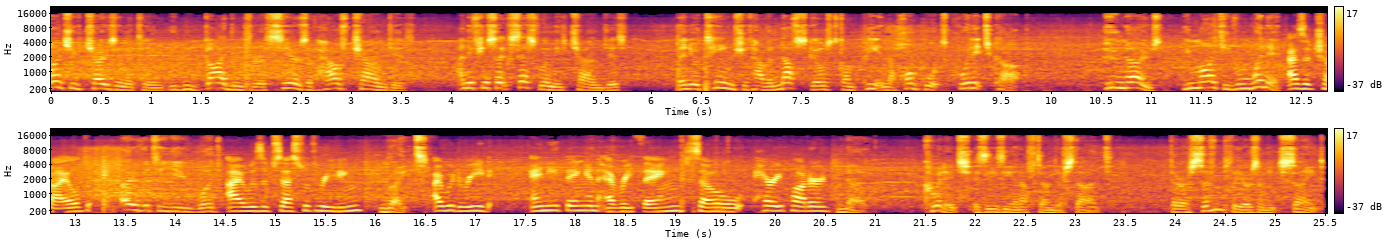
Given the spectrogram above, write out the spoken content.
Once you've chosen your team, you can guide them through a series of house challenges. And if you're successful in these challenges, then your team should have enough skills to compete in the Hogwarts Quidditch Cup. Who knows, you might even win it. As a child, Over to you, Wood. I was obsessed with reading. Right. I would read anything and everything, so Harry Potter, No. Quidditch is easy enough to understand. There are seven players on each side.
